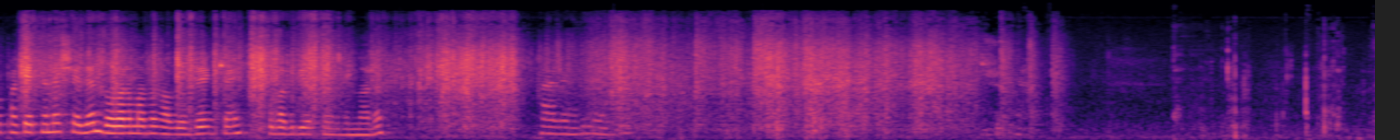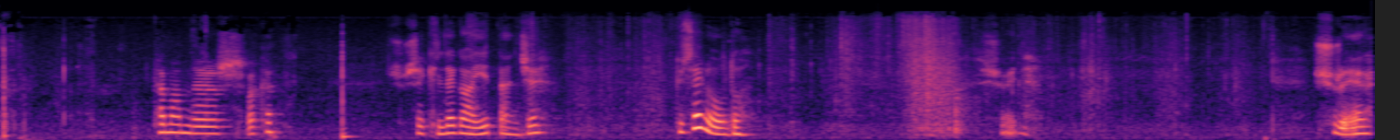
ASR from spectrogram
Bu paketleme şeylerini dolaramadan alıyorum. Renk renk bulabiliyorsunuz bunları. Her rengi mevcut. Şöyle. Tamamdır. Bakın. Şu şekilde gayet bence güzel oldu. Şöyle. Şuraya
